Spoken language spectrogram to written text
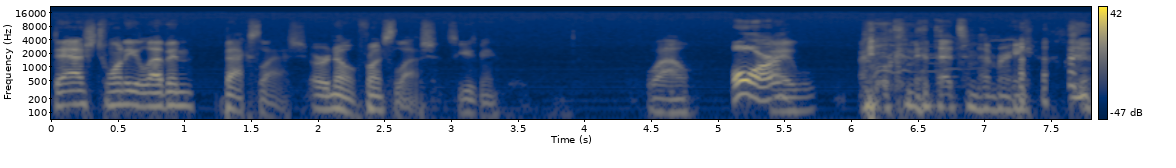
dash 2011 backslash. Or no, front slash. Excuse me. Wow. Or... I, will- I will commit that to memory.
